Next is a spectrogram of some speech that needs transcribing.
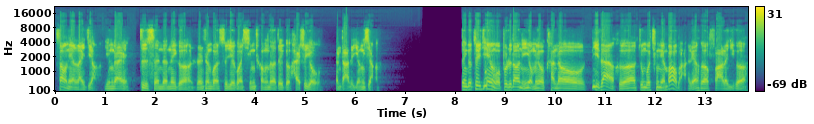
少年来讲，应该自身的那个人生观、世界观形成的这个还是有很大的影响。那个最近我不知道你有没有看到 B 站和中国青年报吧联合发了一个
